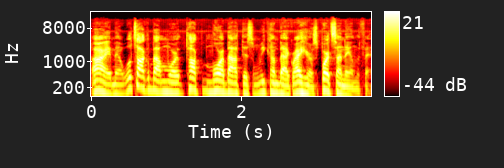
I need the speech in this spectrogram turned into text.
All right, man. We'll talk about more. Talk more about this when we come back right here on Sports Sunday on the Fan.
